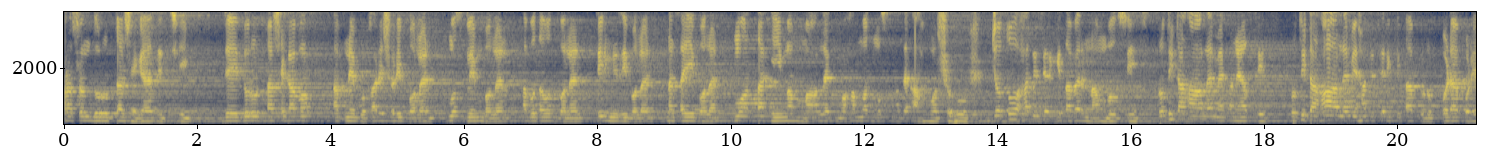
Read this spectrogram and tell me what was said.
আসুন দুরুদটা শেখায় দিচ্ছি। যে দুরুদটা শেখাবো, আপনি বুখারি শরীফ বলেন, মুসলিম বলেন, আবু দাউদ বলেন, তিরমিজি বলেন, নাসাই বলেন মুয়াত্তা ইমাম মালিক, মোহাম্মদ মুসনাদে আহমদ সহ যত হাদিসের কিতাবের নাম বলছি, প্রতিটা আলেম এখানে আছে। প্রতিটা আলেমে হাদিসের কিতাবগুলো পড়া পড়ে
